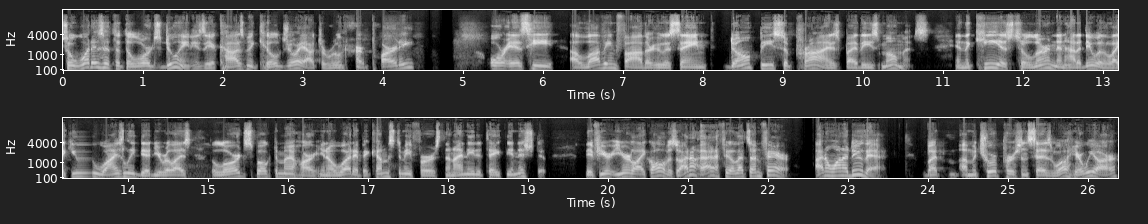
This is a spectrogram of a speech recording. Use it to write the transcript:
So, what is it that the Lord's doing? Is He a cosmic killjoy out to ruin our party? Or is He a loving Father who is saying, don't be surprised by these moments? And the key is to learn then how to deal with it. Like you wisely did, you realize the Lord spoke to my heart. You know what? If it comes to me first, then I need to take the initiative. If you're you're like all of us, I don't I feel that's unfair. I don't want to do that. But a mature person says, well, here we are.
